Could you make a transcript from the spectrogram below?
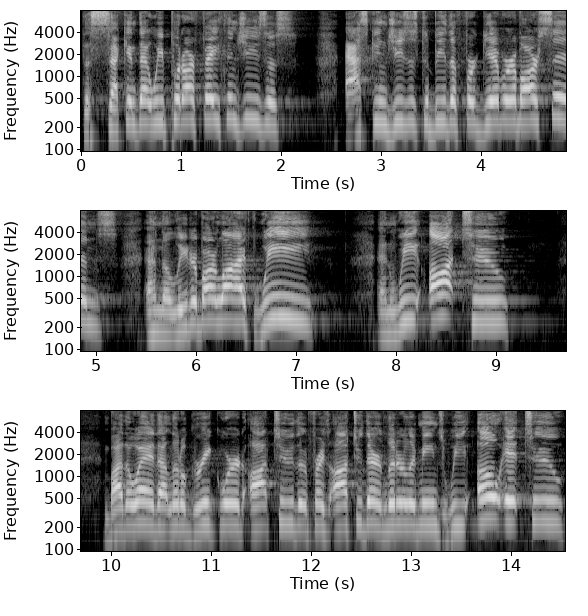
the second that we put our faith in Jesus, asking Jesus to be the forgiver of our sins and the leader of our life, we, and we ought to. And by the way, that little Greek word ought to, the phrase ought to there literally means we owe it to.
